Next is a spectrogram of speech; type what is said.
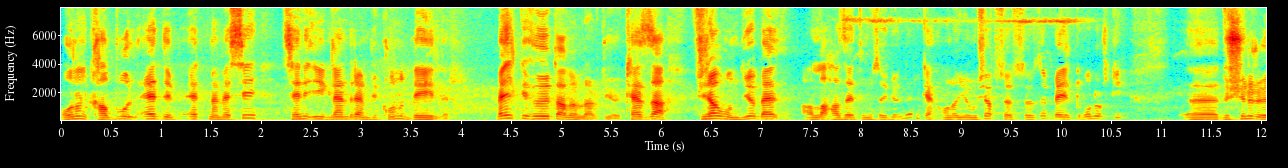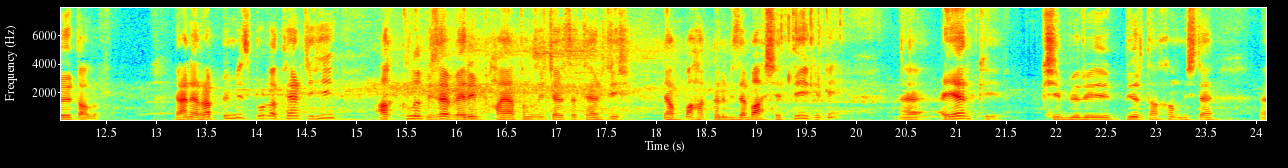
Onun kabul edip etmemesi seni ilgilendiren bir konu değildir. Belki öğüt alırlar diyor. Keza Firavun diyor ben Allah Hazreti Musa'yı gönderirken ona yumuşak söz sözle belki olur ki e, düşünür öğüt alır. Yani Rabbimiz burada tercihi aklı bize verip hayatımız içerisinde tercih yapma hakkını bize bahşettiği gibi e, eğer ki kibri bir takım işte e,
